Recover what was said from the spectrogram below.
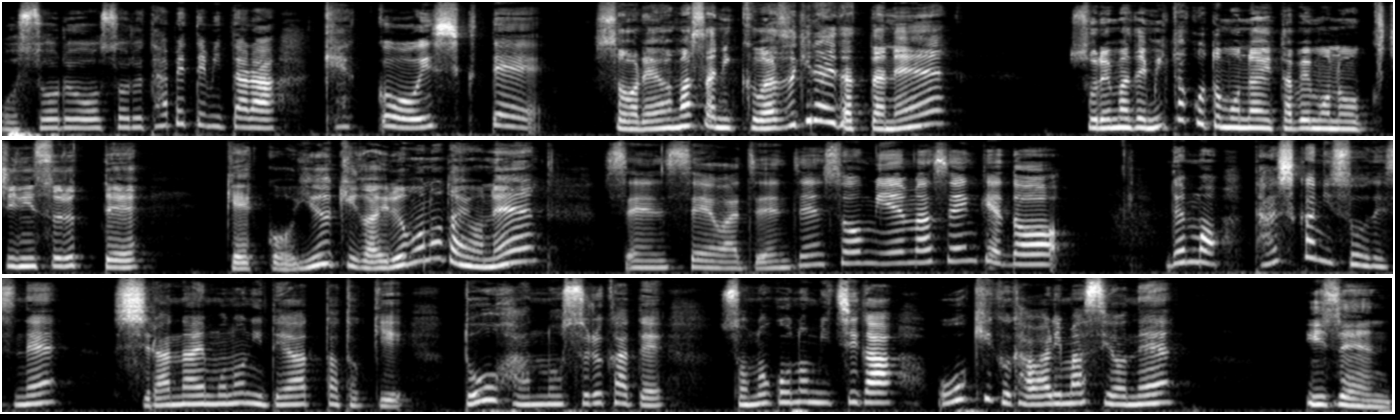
恐る恐る食べてみたら結構美味しくて、それはまさに食わず嫌いだったね。それまで見たこともない食べ物を口にするって結構勇気がいるものだよね。先生は全然そう見えませんけど。でも確かにそうですね。知らないものに出会った時、どう反応するかで、その後の道が大きく変わりますよね。以前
